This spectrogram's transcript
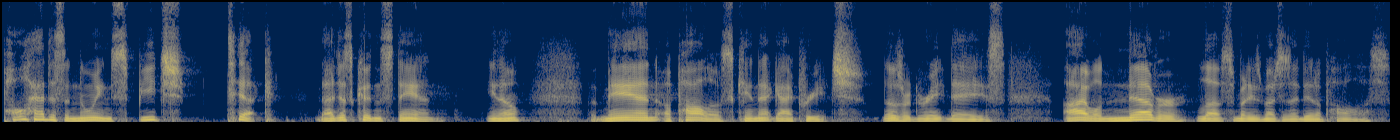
Paul had this annoying speech tick that I just couldn't stand, you know? But man, Apollos, can that guy preach? Those were great days. I will never love somebody as much as I did Apollos.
